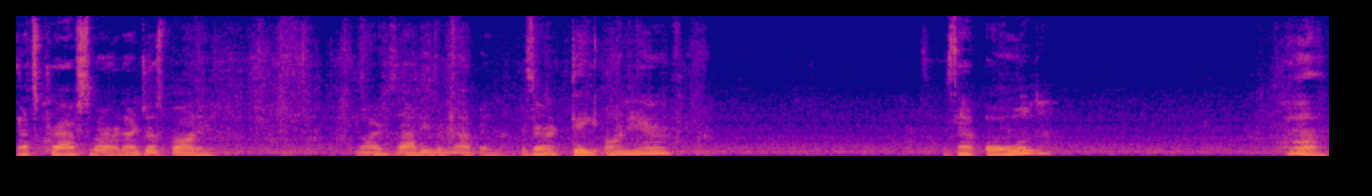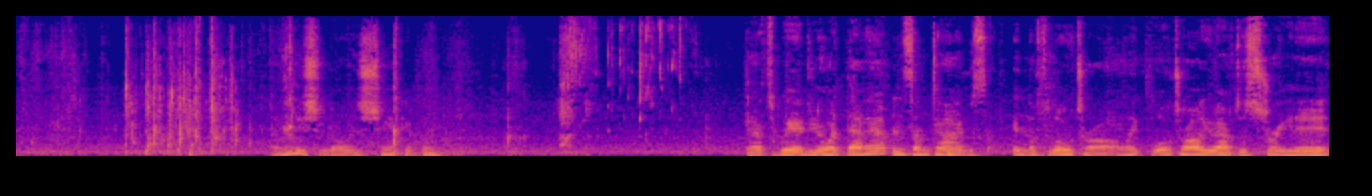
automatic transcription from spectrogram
That's Craft Smart, and I just bought it. Why does that even happen? Is there a date on here? Is that old? Huh. I really should always shake it, but that's weird. You know what? That happens sometimes in the Floetrol. Like Floetrol, you have to strain it.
